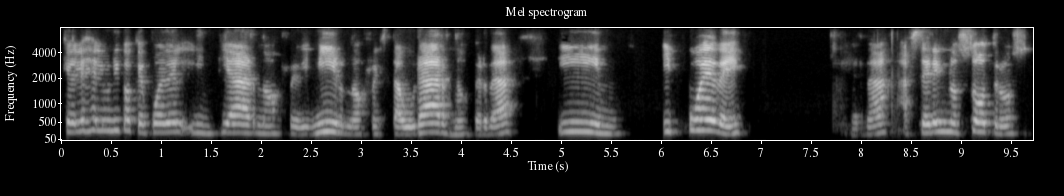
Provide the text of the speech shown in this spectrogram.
que Él es el único que puede limpiarnos, redimirnos, restaurarnos, ¿verdad? Y, y puede ¿verdad? Hacer en nosotros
